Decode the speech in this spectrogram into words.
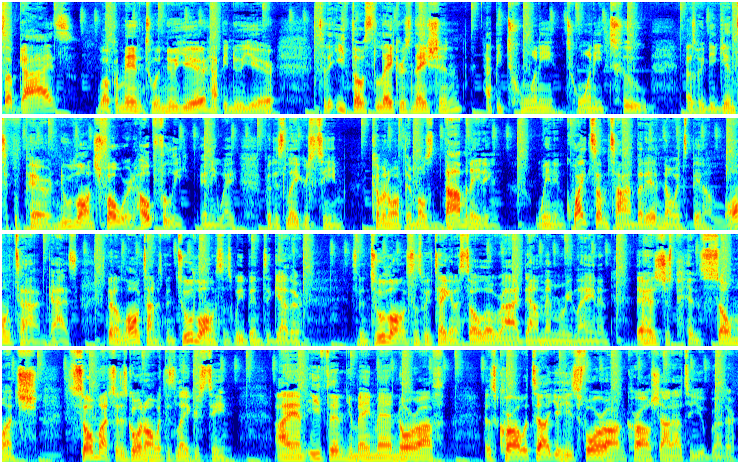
What's up, guys? Welcome into a new year. Happy New Year to the Ethos Lakers Nation. Happy 2022 as we begin to prepare a new launch forward, hopefully, anyway, for this Lakers team coming off their most dominating win in quite some time. But it, no, it's been a long time, guys. It's been a long time. It's been too long since we've been together. It's been too long since we've taken a solo ride down memory lane, and there has just been so much, so much that is going on with this Lakers team. I am Ethan, your main man, Noroff. As Carl would tell you, he's four on. Carl, shout out to you, brother.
